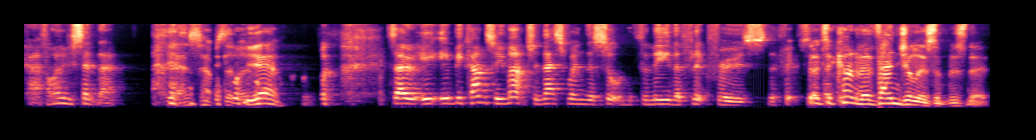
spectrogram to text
if I only sent that. Yes, absolutely. yeah. so it, it became too much. And that's when the sort of, for me, the flick throughs, the flick So it's a kind of evangelism, isn't it?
